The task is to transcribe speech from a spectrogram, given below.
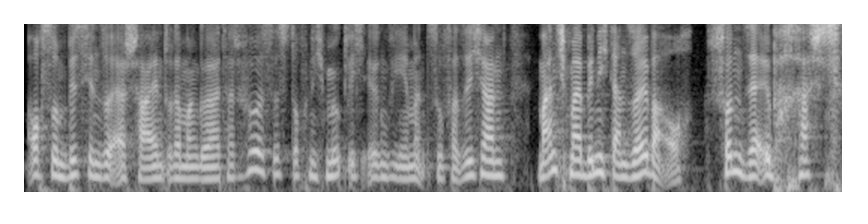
auch so ein bisschen so erscheint oder man gehört hat, es ist doch nicht möglich, irgendwie jemanden zu versichern. Manchmal bin ich dann selber auch schon sehr überrascht,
